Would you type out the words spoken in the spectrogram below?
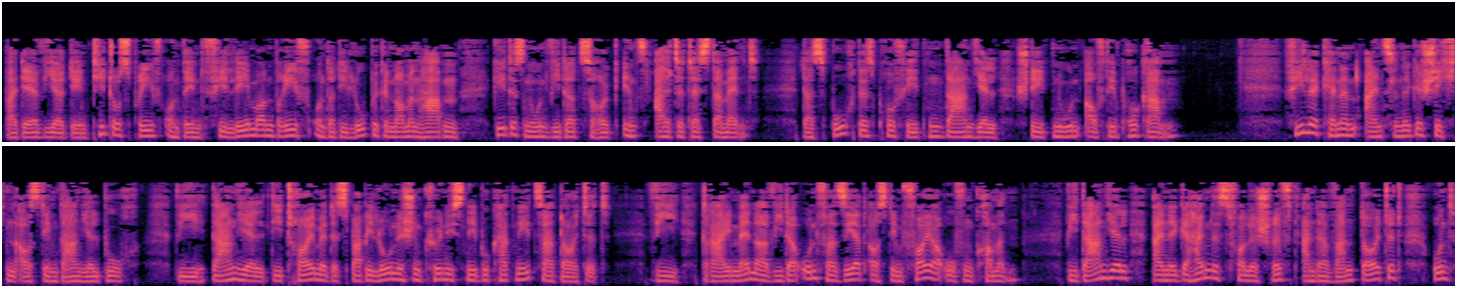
bei der wir den Titusbrief und den Philemonbrief unter die Lupe genommen haben, geht es nun wieder zurück ins Alte Testament. Das Buch des Propheten Daniel steht nun auf dem Programm. Viele kennen einzelne Geschichten aus dem Daniel-Buch, wie Daniel die Träume des babylonischen Königs Nebukadnezar deutet, wie drei Männer wieder unversehrt aus dem Feuerofen kommen, wie Daniel eine geheimnisvolle Schrift an der Wand deutet und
